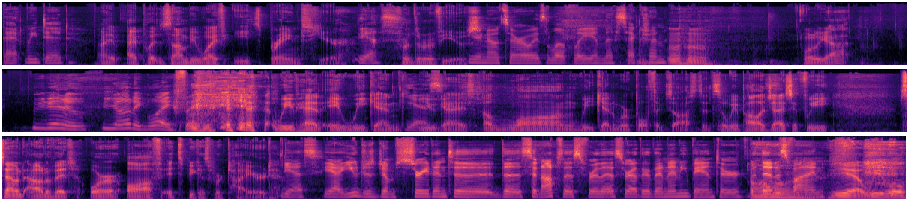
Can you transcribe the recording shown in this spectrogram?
that we did. I, I put Zombie Wife Eats Brains here Yes. for the reviews. Your notes are always lovely in this section. What do we got? We got a yawning wife. We've had a weekend, Yes. you guys, a long weekend. We're both exhausted, so we apologize if we sound out of it or off. It's because we're tired. yes. Yeah, you just jumped straight into the synopsis for this rather than any banter. But that is Oh, fine. Yeah, we will.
